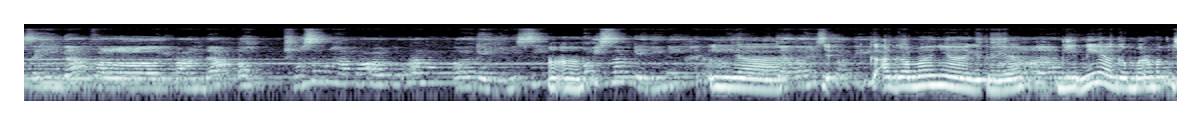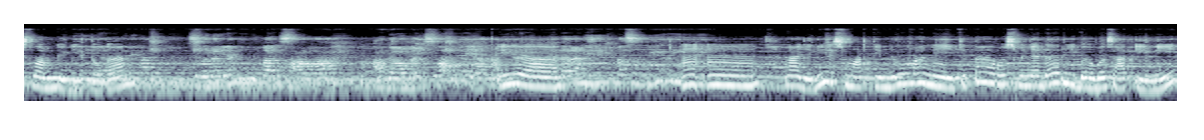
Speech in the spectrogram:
sehingga kalau dipandang oh masa menghafal Al-Quran uh, kayak gini sih uh -uh. kok Islam kayak gini nah, iya seperti ke agamanya gitu ya uh, gini ya gambar umat Islam kayak gitu iya, kan, sebenarnya itu bukan salah agama Islamnya ya kan iya adalah diri kita sendiri mm -mm. Nah jadi smartin di rumah nih. Kita harus menyadari bahwa saat ini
